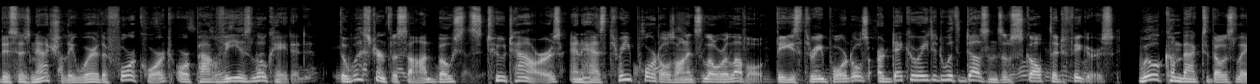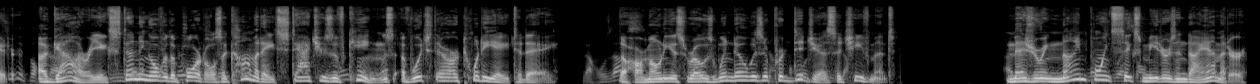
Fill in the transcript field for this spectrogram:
This is naturally where the forecourt or parvis is located. The western facade boasts two towers and has three portals on its lower level. These three portals are decorated with dozens of sculpted figures. We'll come back to those later. A gallery extending over the portals accommodates statues of kings, of which there are 28 today. The harmonious rose window is a prodigious achievement. measuring 9.6 meters in diameter,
